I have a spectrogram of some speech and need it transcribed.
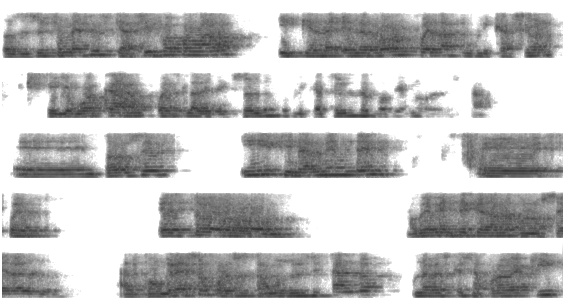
Los 18 meses que así fue aprobado y que el, el error fue la publicación que llevó a cabo, pues, la Dirección de Publicaciones del Gobierno del Estado. Eh, entonces, y finalmente, eh, pues, esto obviamente queda a conocer al, al Congreso, por eso estamos solicitando, una vez que se apruebe aquí,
